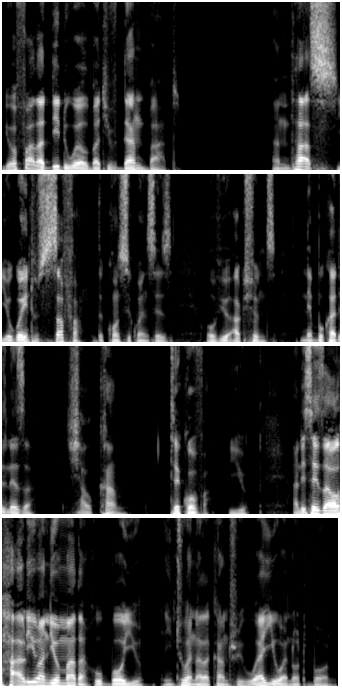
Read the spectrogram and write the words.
Your father did well, but you've done bad. And thus, you're going to suffer the consequences of your actions. Nebuchadnezzar shall come, take over you. And he says, I will hurl you and your mother who bore you into another country where you are not born,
